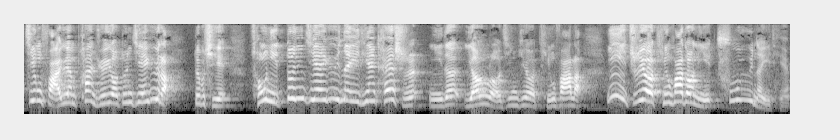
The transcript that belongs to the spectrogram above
经法院判决要蹲监狱了。对不起，从你蹲监狱那一天开始，你的养老金就要停发了，一直要停发到你出狱那一天。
